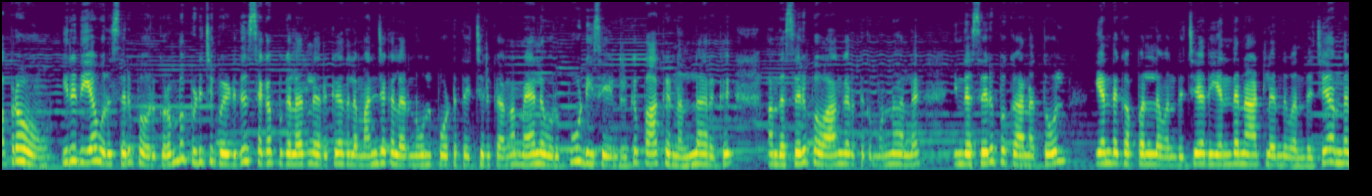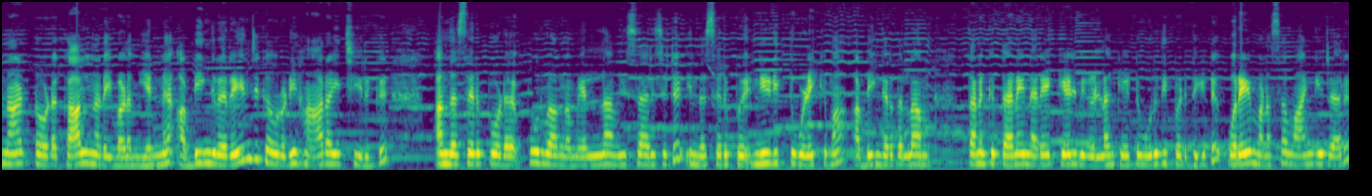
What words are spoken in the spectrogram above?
அப்புறம் இறுதியாக ஒரு செருப்பு அவருக்கு ரொம்ப பிடிச்சு போயிடுது. சிகப்பு கலரில் இருக்குது அதில் மஞ்சள் கலர் நூல் போட்டு தைச்சிருக்காங்க. மேலே ஒரு பூ டிசைன் இருக்குது பார்க்க நல்லா இருக்குது அந்த செருப்பை வாங்குறதுக்கு முன்னால் இந்த செருப்புக்கான தோல் எந்த கப்பலில் வந்துச்சு? அது எந்த நாட்டிலேருந்து வந்துச்சு? அந்த நாட்டோட கால்நடை வளம் என்ன? அப்படிங்கிற ரேஞ்சுக்கு அவருடைய ஆராய்ச்சி இருக்குது அந்த செருப்போட பூர்வாங்கம் எல்லாம் விசாரிச்சுட்டு இந்த செருப்பு நீடித்து உழைக்குமா? அப்படிங்கிறதெல்லாம் தனக்கு தானே நிறைய கேள்விகள்லாம் கேட்டு உறுதிப்படுத்திக்கிட்டு ஒரே மனசாக வாங்கிடுறாரு.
